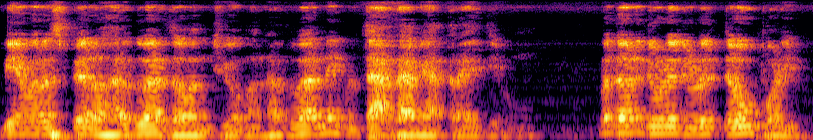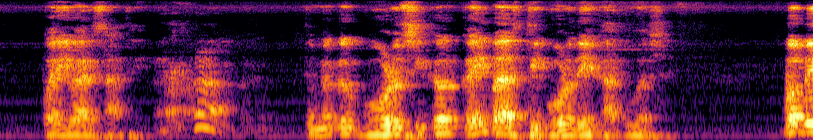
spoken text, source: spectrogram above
બે વર્ષ પહેલા હરિદ્વાર જવાનું થયું અમારે. હરિદ્વાર નહીં, પણ ચાર ધામ યાત્રા જેવું. બધાને જોડે જોડે જવું પડ્યું પરિવાર સાથે. તમે કે ઘોડ શીખો કઈ બાજથી ઘોડ દેખાતું હશે? બબે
